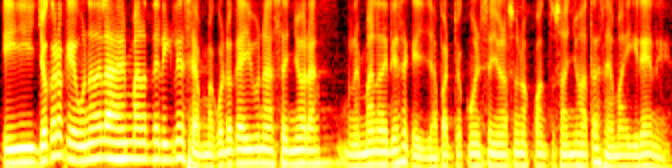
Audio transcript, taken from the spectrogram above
y yo creo que una de las hermanas de la iglesia, me acuerdo que hay una señora, una hermana de la iglesia que ya partió con el Señor hace unos cuantos años atrás, se llama Irene.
